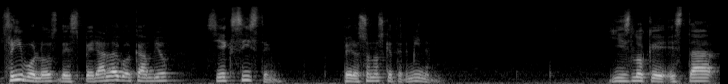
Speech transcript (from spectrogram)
frívolos de esperar algo a cambio, sí existen, pero son los que terminan. Y es lo que está,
